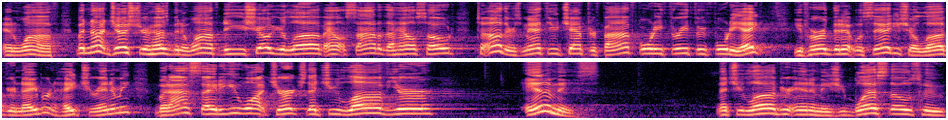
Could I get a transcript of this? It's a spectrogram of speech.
and wife. But not just your husband and wife. Do you show your love outside of the household to others? Matthew chapter 5, 43 through 48. You've heard that it was said, You shall love your neighbor and hate your enemy. But I say to you, what, church? That you love your enemies. That you love your enemies. You bless those who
